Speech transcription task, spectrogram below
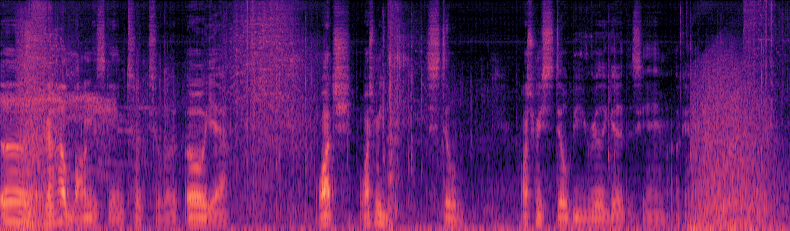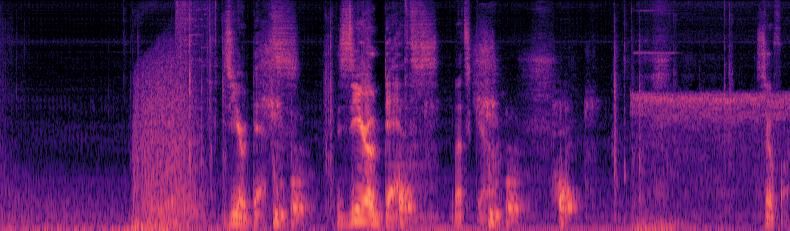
Ugh, I forgot how long this game took to load. Oh yeah. Watch, watch me still, watch me still be really good at this game. Okay. Zero deaths. Zero deaths. Let's go. So far.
